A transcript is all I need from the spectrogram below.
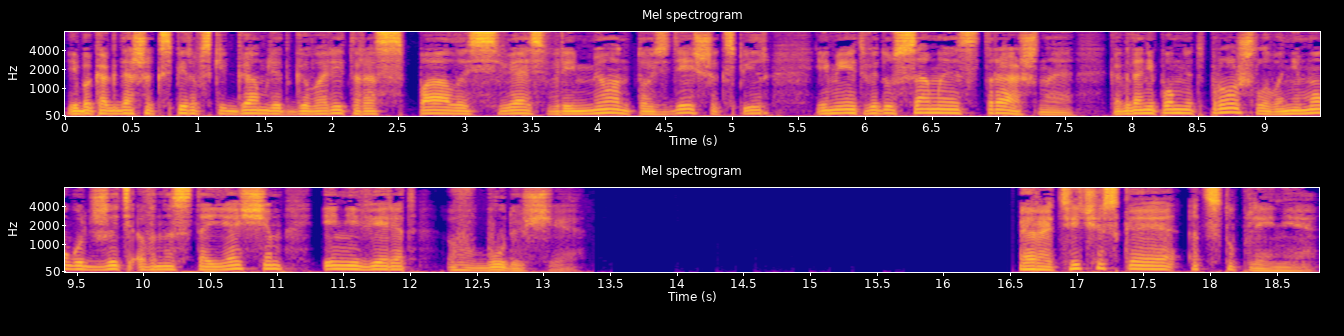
Ибо когда шекспировский Гамлет говорит «распалась связь времен», то здесь Шекспир имеет в виду самое страшное, когда не помнят прошлого, не могут жить в настоящем и не верят в будущее. Эротическое отступление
